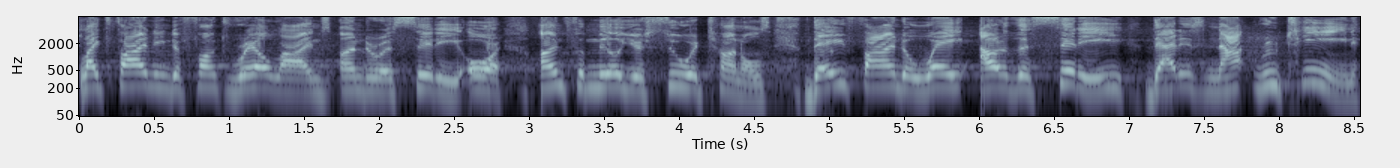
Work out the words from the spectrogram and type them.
Like finding defunct rail lines under a city or unfamiliar sewer tunnels, they find a way out of the city that is not routine,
